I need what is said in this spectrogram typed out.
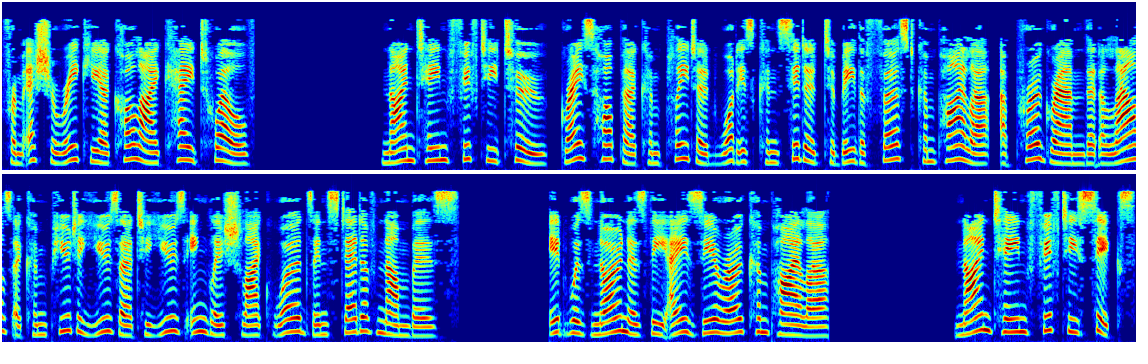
from Escherichia coli K12. 1952, Grace Hopper completed what is considered to be the first compiler, a program that allows a computer user to use English-like words instead of numbers. It was known as the A0 compiler. 1956,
